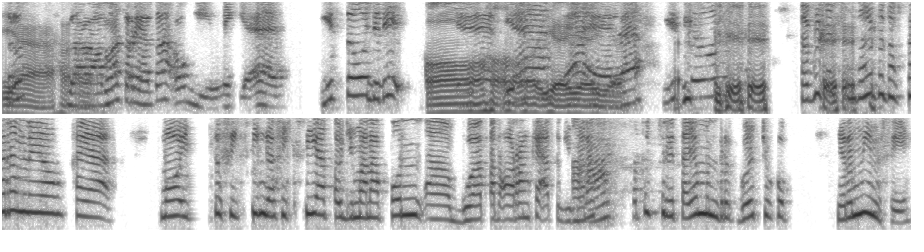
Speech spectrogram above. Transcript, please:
Terus yeah. gak lama ternyata oh gimmick ya, gitu. Jadi oh, ya, ya, yeah, yeah, ya, yeah, yeah. gitu. Tapi kan ceritanya tetap serem Leo, kayak mau itu fiksi nggak fiksi atau gimana pun uh, buatan orang kayak atau gimana, uh -huh. tapi ceritanya menurut gue cukup nyeremin sih.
